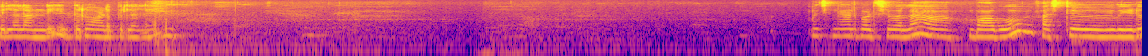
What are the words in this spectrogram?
పిల్లలండి ఇద్దరు ఆడపిల్లలే. మా చిన్నాడు పడిచే వల్ల బాబు ఫస్ట్ వీడు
